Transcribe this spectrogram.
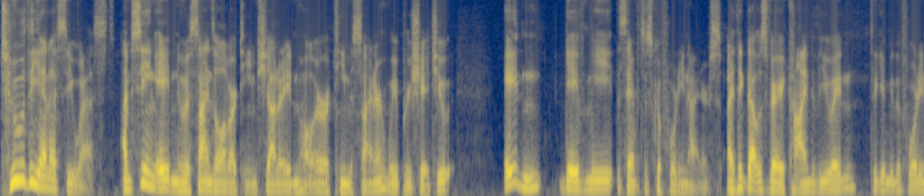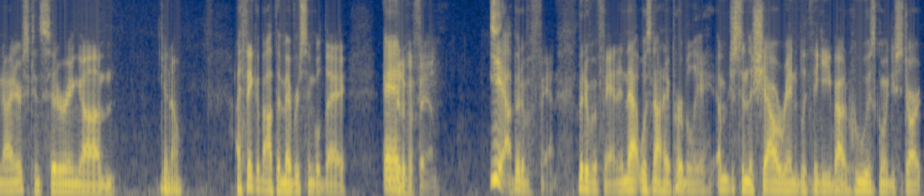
to the NFC West, I'm seeing Aidan, who assigns all of our teams. Shout out Aidan Haller, our team assigner. We appreciate you. Aidan gave me the San Francisco 49ers. I think that was very kind of you, Aidan, to give me the 49ers, considering, um, you know, I think about them every single day. And Bit of a fan. Yeah, a bit of a fan. Bit of a fan. And that was not hyperbole. I'm just in the shower randomly thinking about who is going to start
